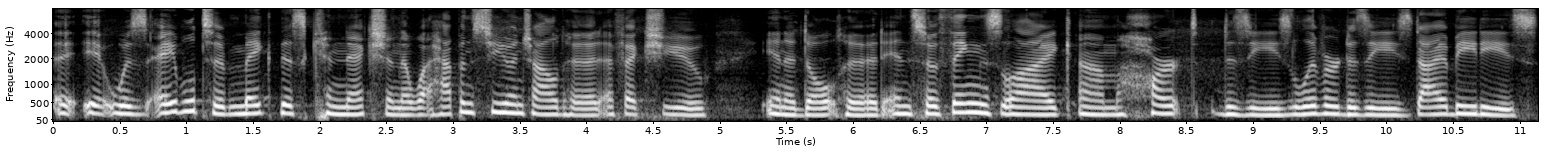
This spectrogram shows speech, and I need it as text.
it was able to make this connection that what happens to you in childhood affects you in adulthood. And so things like um, heart disease, liver disease, diabetes,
